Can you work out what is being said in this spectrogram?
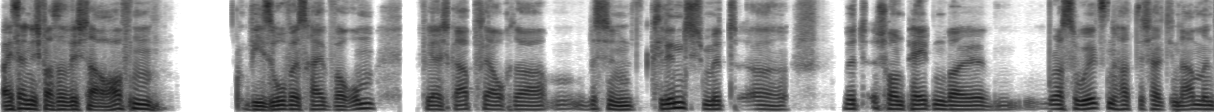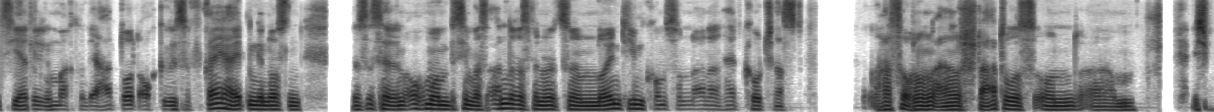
weiß ja nicht, was er sich da erhoffen. Wieso, weshalb, warum. Vielleicht gab es ja auch da ein bisschen Clinch mit, äh, mit Sean Payton, weil Russell Wilson hat sich halt den Namen in Seattle gemacht und er hat dort auch gewisse Freiheiten genossen. Das ist ja dann auch immer ein bisschen was anderes, wenn du zu einem neuen Team kommst und einen anderen Head Coach hast. Hast du auch noch einen anderen Status und ähm, ich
